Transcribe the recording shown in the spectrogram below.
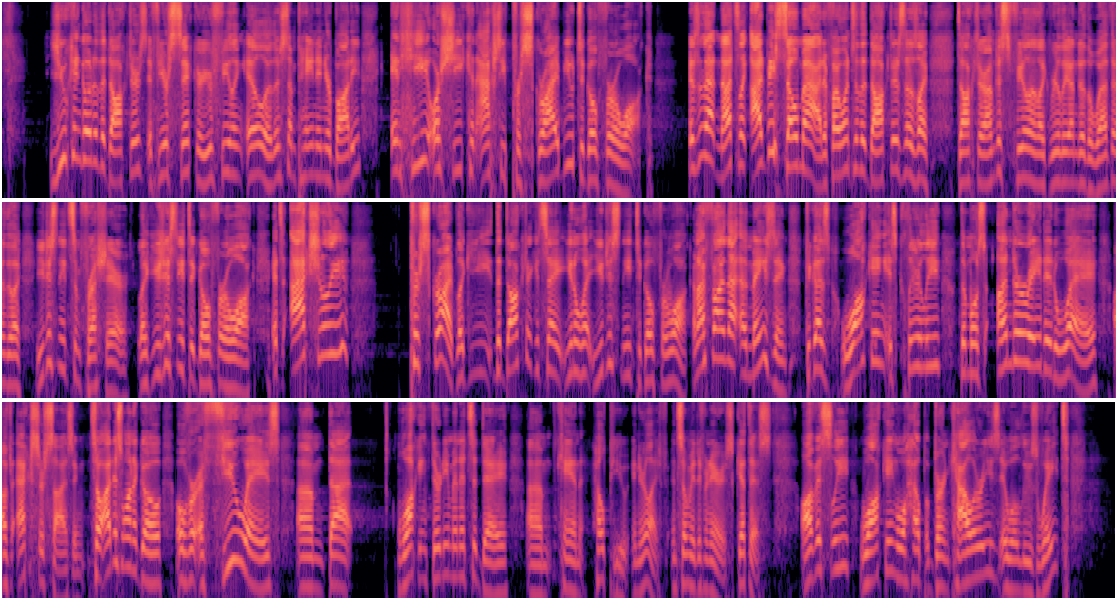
you can go to the doctors if you're sick or you're feeling ill or there's some pain in your body, and he or she can actually prescribe you to go for a walk. Isn't that nuts? Like, I'd be so mad if I went to the doctors and I was like, Doctor, I'm just feeling like really under the weather. And they're like, You just need some fresh air. Like, you just need to go for a walk. It's actually prescribed. Like the doctor could say, you know what, you just need to go for a walk. And I find that amazing because walking is clearly the most underrated way of exercising. So I just want to go over a few ways um, that walking 30 minutes a day um, can help you in your life in so many different areas. Get this. Obviously, walking will help burn calories, it will lose weight.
